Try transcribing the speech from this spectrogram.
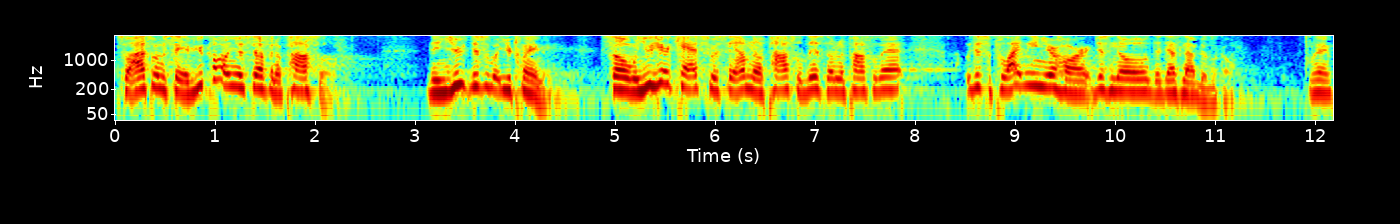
so I just want to say, if you're calling yourself an apostle, then you, this is what you're claiming. So when you hear cats who say, I'm an apostle this and I'm an apostle that, just politely in your heart, just know that that's not biblical. Okay?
